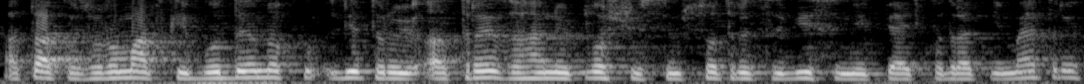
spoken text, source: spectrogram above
а також громадський будинок літерою А3 загальною площею 738,5 квадратні метри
